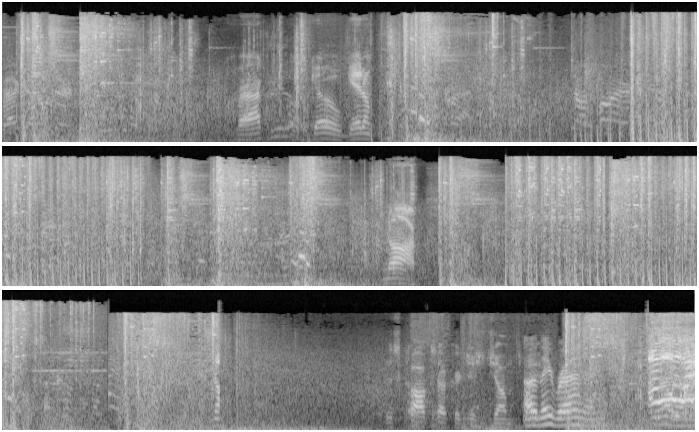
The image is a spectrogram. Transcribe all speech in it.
Back out there. Crack. Let's go. Get him. Knock. No. This cocksucker just jumped. Oh, right- they running. Him! Oh!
